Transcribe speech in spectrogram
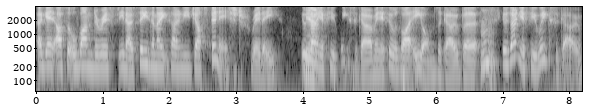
again i sort of wonder if you know season eight's only just finished really It was Yeah. only a few weeks ago. I mean, it feels like eons ago, but Hmm. it was only a few weeks ago.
